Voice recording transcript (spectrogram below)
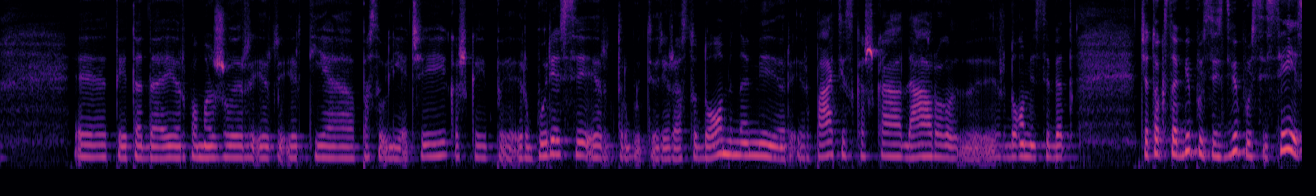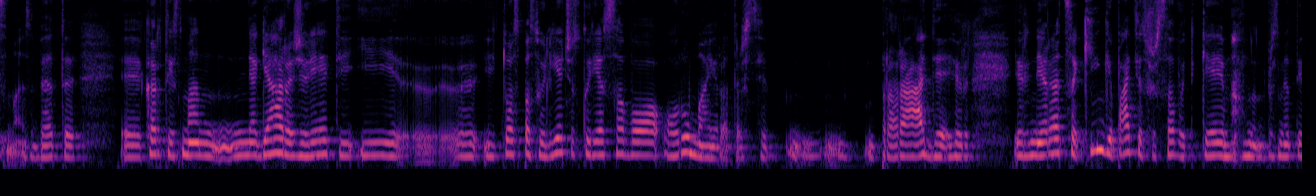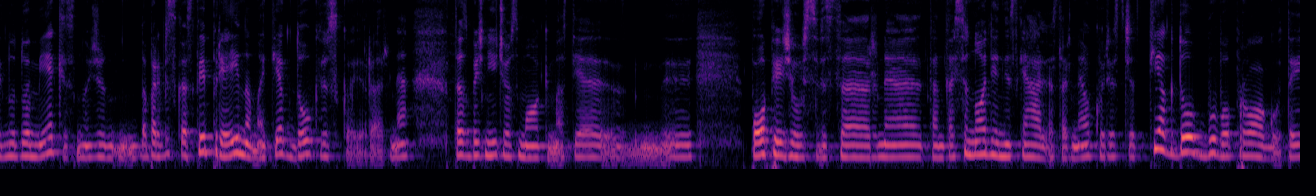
e, tai tada ir pamažu ir, ir, ir tie pasauliečiai kažkaip ir būrėsi, ir turbūt ir yra sudominami, ir, ir patys kažką daro ir domisi, bet čia toks abipusis, dvipusis eismas, bet e, kartais man negera žiūrėti į, e, į tuos pasauliečius, kurie savo orumą yra tarsi praradę ir, ir nėra atsakingi patys už savo tikėjimą. Nu, prasme, tai nudomėkis, nu, žin, dabar viskas taip prieinama, tiek daug visko yra, ar ne? Tas bažnyčios mokymas, tie e, popiežiaus visa, ar ne, ten tas sinodinis kelias, ar ne, kuris čia tiek daug buvo progų. Tai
